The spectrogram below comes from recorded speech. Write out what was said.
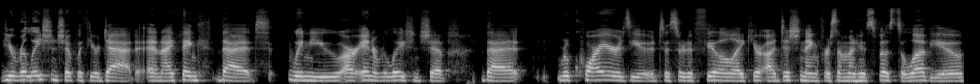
your relationship with your dad. And I think that when you are in a relationship that requires you to sort of feel like you're auditioning for someone who's supposed to love you,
